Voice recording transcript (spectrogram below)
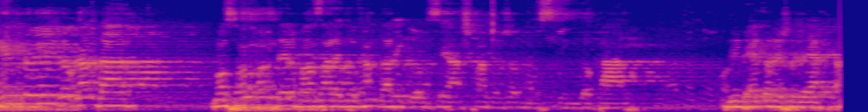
হিন্দু দোকানদার, মুসলমানদের বাজারে দোকানদারি করছে, আশপাশে সব মুসলিম দোকান। উনি ভেতরে শুধু একটা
